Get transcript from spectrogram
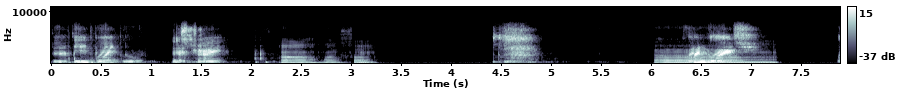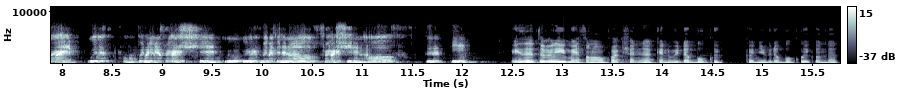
thirteen point two. Let's try. Uh, that's fine. Converge. Um, Like with component fraction, with methanol fraction of thirteen. is it really methanol fraction? Yeah, can we double click? Can you double click on that?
